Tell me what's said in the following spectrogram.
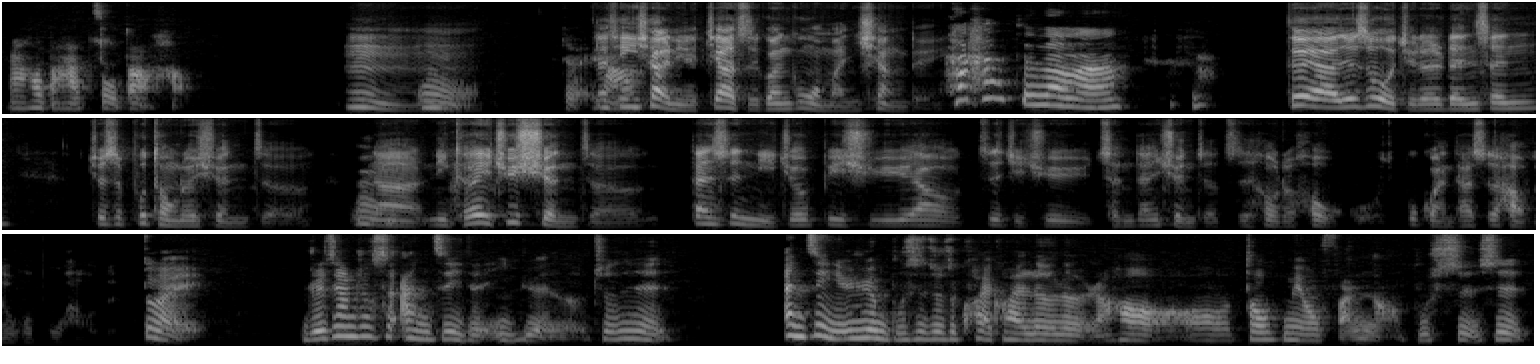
然后把它做到好。嗯嗯，对。那听下来你的价值观跟我蛮像的，哈哈，真的吗？对啊，就是我觉得人生就是不同的选择，嗯、那你可以去选择，但是你就必须要自己去承担选择之后的后果，不管它是好的或不好的。对，我觉得这样就是按自己的意愿了，就是。按自己的意愿不是就是快快乐乐，然后哦都没有烦恼，不是，是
